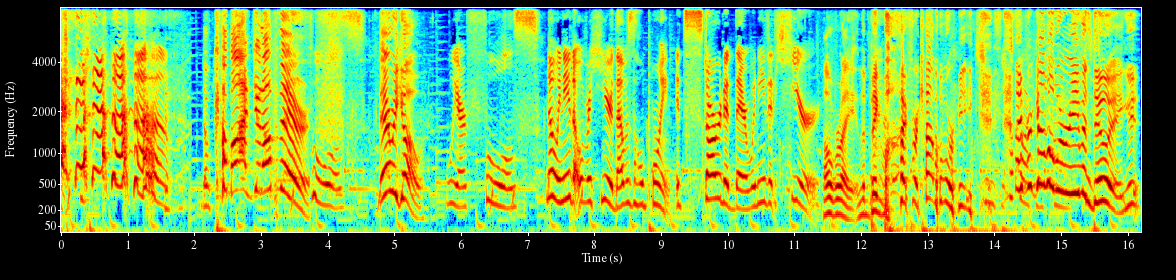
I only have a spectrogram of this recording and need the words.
no, come on, get up there. Fools. There we go. We are fools. No, we need it over here. That was the whole point. It started there. We need it here. Oh right, the big Yeah. ball. I forgot what we're. E- I forgot what we were even doing.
